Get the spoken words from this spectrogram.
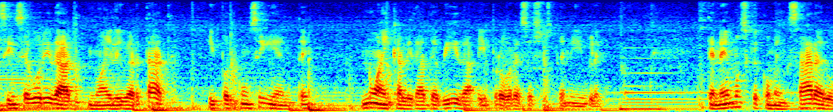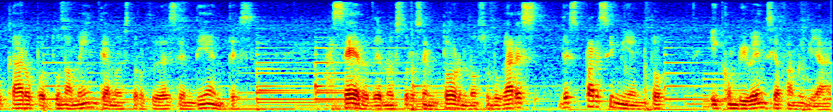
Sin seguridad no hay libertad y por consiguiente no hay calidad de vida y progreso sostenible. Tenemos que comenzar a educar oportunamente a nuestros descendientes, hacer de nuestros entornos lugares de esparcimiento y convivencia familiar.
